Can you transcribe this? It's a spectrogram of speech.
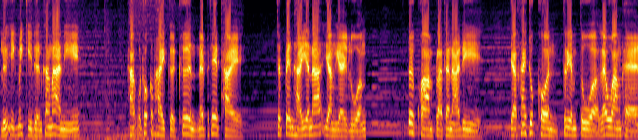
หรืออีกไม่กี่เดือนข้างหน้านี้ หากอุทกภัยเกิดขึ้นในประเทศไทย จะเป็นหายนะอย่างใหญ่หลวง ด้วยความปรารถนาดี อยากให้ทุกคนเตรียมตัวและวางแผน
